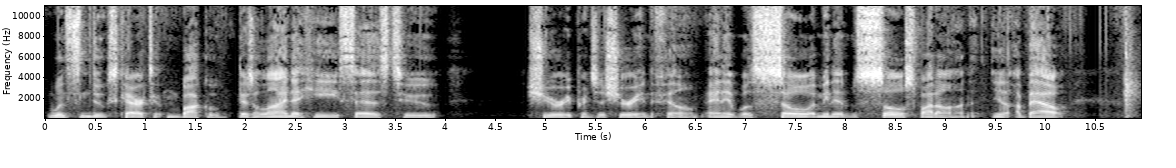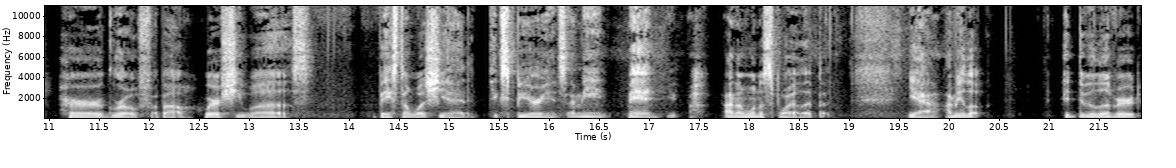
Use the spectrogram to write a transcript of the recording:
Winston Duke's character Mbaku, there's a line that he says to Shuri, Princess Shuri in the film, and it was so, I mean, it was so spot on, you know, about her growth, about where she was based on what she had experienced. I mean, man, you, I don't want to spoil it, but yeah, I mean, look, it delivered.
